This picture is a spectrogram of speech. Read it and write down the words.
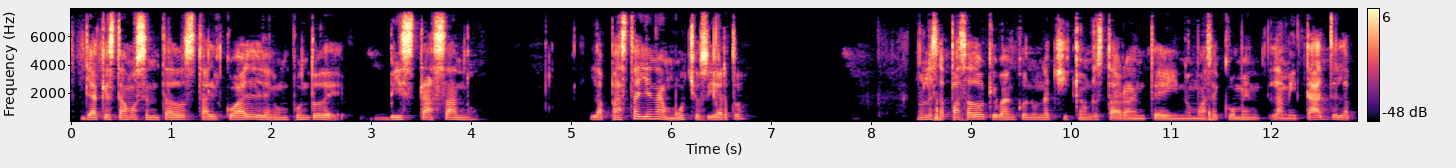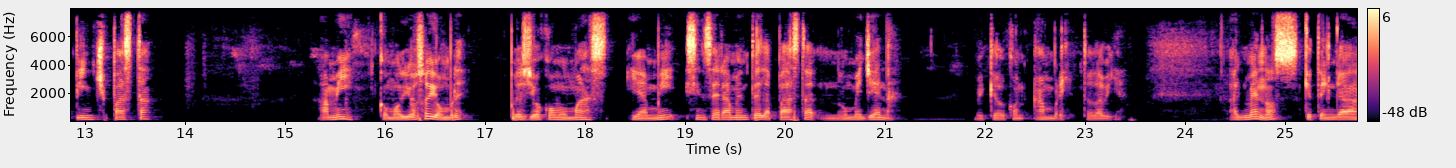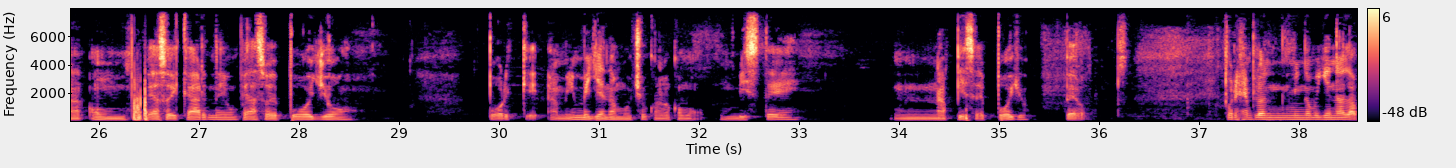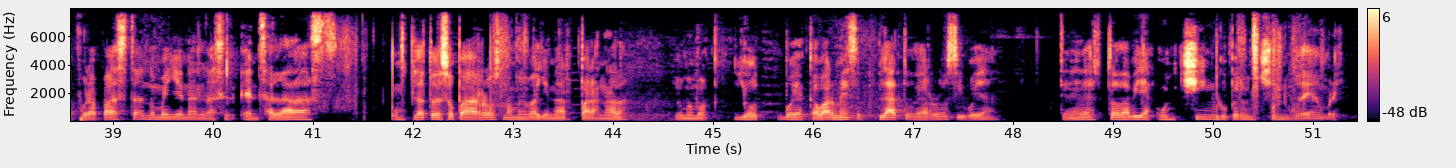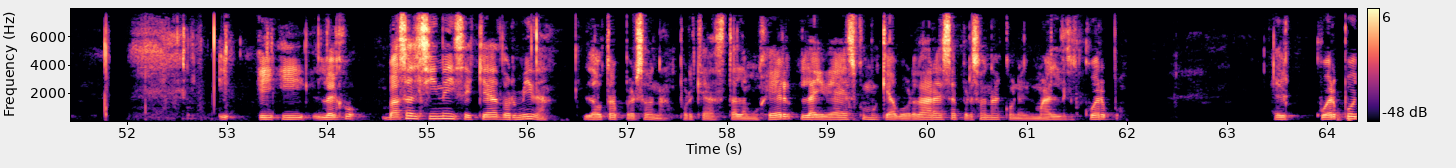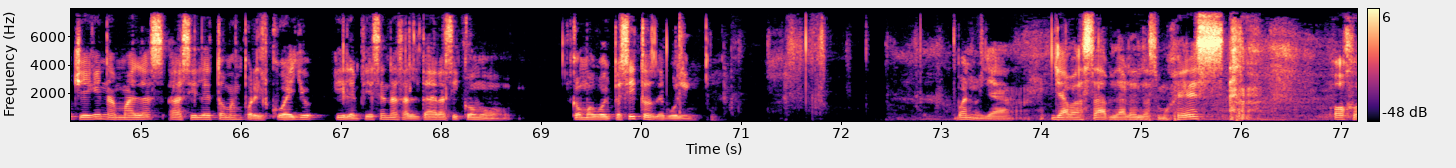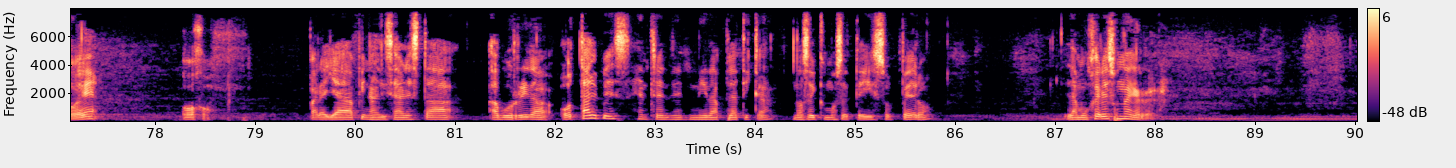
Ya que estamos sentados tal cual en un punto de vista sano, la pasta llena mucho, ¿cierto? ¿No les ha pasado que van con una chica a un restaurante y nomás se comen la mitad de la pinche pasta? A mí, como yo soy hombre, pues yo como más. Y a mí, sinceramente, la pasta no me llena. Me quedo con hambre todavía. Al menos que tenga un pedazo de carne, un pedazo de pollo. Porque a mí me llena mucho cuando como un bistec, una pieza de pollo. Pero por ejemplo, a mí no me llena la pura pasta, no me llenan las ensaladas. Un plato de sopa de arroz no me va a llenar para nada. Yo, me yo voy a acabarme ese plato de arroz y voy a tener todavía un chingo, pero un chingo de hambre. Y, y, luego vas al cine y se queda dormida la otra persona, porque hasta la mujer la idea es como que abordar a esa persona con el mal del cuerpo. El cuerpo lleguen a malas, así le toman por el cuello y le empiecen a saltar así como, como golpecitos de bullying. Bueno, ya, ya vas a hablar de las mujeres. Ojo, eh. Ojo. Para ya finalizar esta aburrida o tal vez entretenida plática, no sé cómo se te hizo, pero la mujer es una guerrera.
